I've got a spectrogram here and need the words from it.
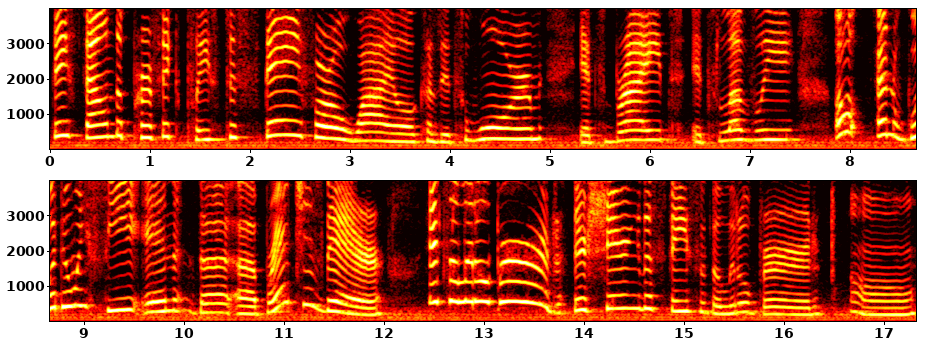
they found the perfect place to stay for a while because it's warm, it's bright, it's lovely. Oh, and what do we see in the uh, branches there? It's a little bird. They're sharing the space with a little bird. Aww.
